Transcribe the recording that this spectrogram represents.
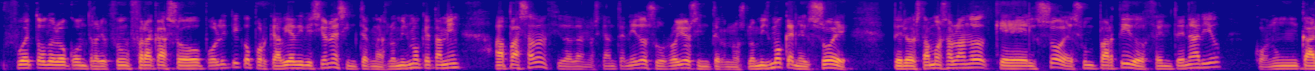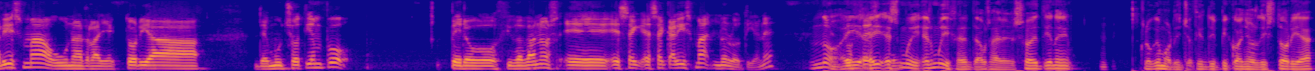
fue todo lo contrario, fue un fracaso político porque había divisiones internas, lo mismo que también ha pasado en Ciudadanos, que han tenido sus rollos internos, lo mismo que en el PSOE, pero estamos hablando que el PSOE es un partido centenario con un carisma, una trayectoria de mucho tiempo, pero Ciudadanos eh, ese, ese, carisma no lo tiene. No, es, muy, es muy diferente. Vamos a ver, el PSOE tiene lo que hemos dicho, ciento y pico años de historia,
